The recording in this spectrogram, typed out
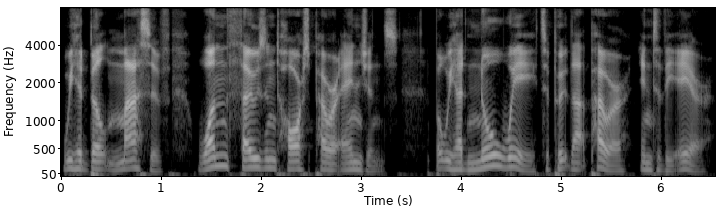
We had built massive 1,000 horsepower engines, but we had no way to put that power into the air.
